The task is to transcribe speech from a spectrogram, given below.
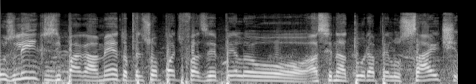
Os links de pagamento a pessoa pode fazer pela assinatura pelo site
